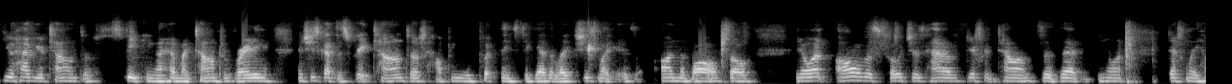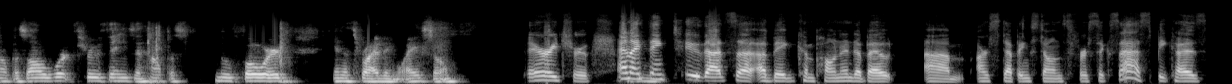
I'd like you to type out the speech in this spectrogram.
you have your talent of speaking. I have my talent of writing, and she's got this great talent of helping you put things together. Like she's like is on the ball. So, you know what? All of us coaches have different talents that, that you know what definitely help us all work through things and help us move forward in a thriving way. So very true. And mm-hmm. I think too that's a, a big component about um, our stepping stones for success because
